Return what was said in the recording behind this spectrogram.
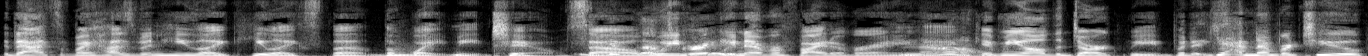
that's my husband. He like he likes the the white meat too. So That's we great. we never fight over anything. No. Give me all the dark meat. But yeah, number two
